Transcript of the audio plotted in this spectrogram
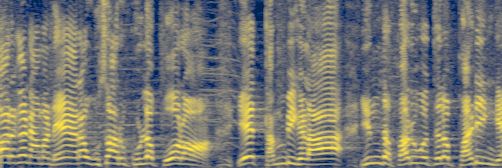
பாருங்க நாம நேராக உசாருக்குள்ள போறோம். ஏ தம்பிகளா இந்த பருவத்தில் படிங்க.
